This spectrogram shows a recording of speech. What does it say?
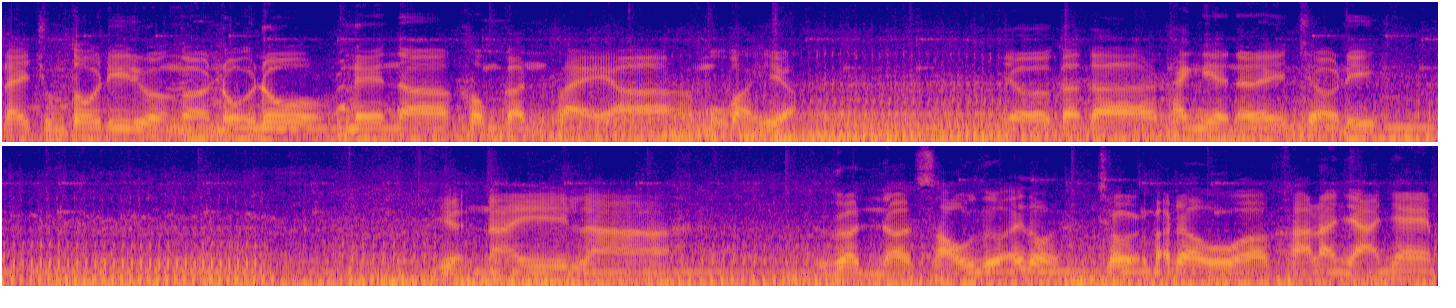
Đây chúng tôi đi đường ở nội đô nên ờ, không cần phải ờ, mũ bảo hiểm. Nhờ các ờ, thanh niên ở đây chở đi. Hiện nay là gần ờ, 6 rưỡi rồi, trời bắt đầu ờ, khá là nhá nhem.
